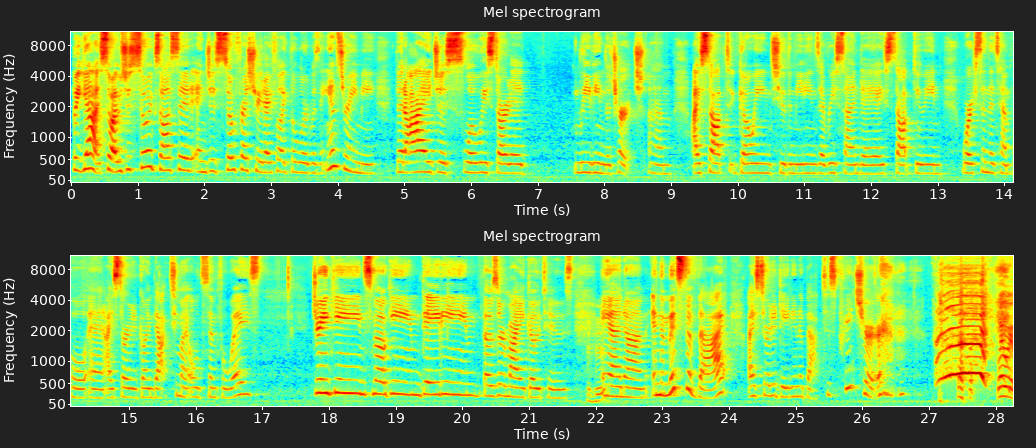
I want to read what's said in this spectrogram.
but yeah, so I was just so exhausted and just so frustrated. I felt like the Lord wasn't answering me that I just slowly started leaving the church. Um, I stopped going to the meetings every Sunday. I stopped doing works in the temple and I started going back to my old sinful ways. Drinking, smoking, dating, those are my go tos. And um, in the midst of that, I started dating a Baptist preacher. Wait, wait,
